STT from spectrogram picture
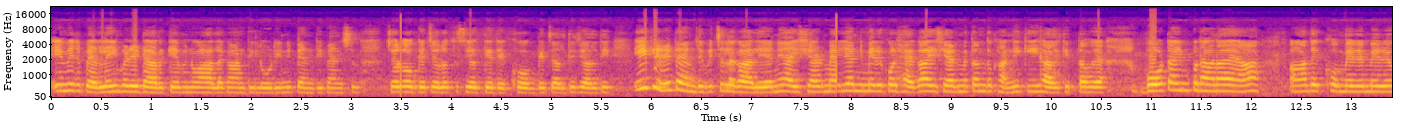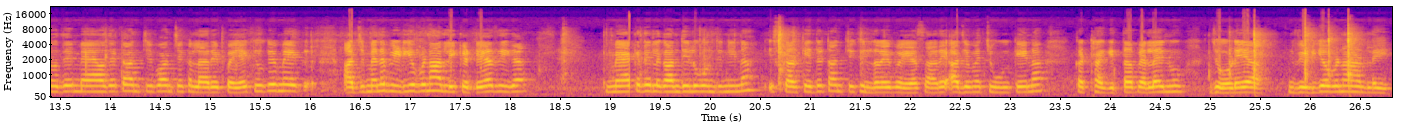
ਇਹ ਮੇਰੇ ਪਹਿਲਾਂ ਹੀ ਬੜੇ ਡਰ ਕੇ ਮੈਨੂੰ ਆਹ ਲਗਾਉਣ ਦੀ ਲੋੜ ਹੀ ਨਹੀਂ ਪੈਂਦੀ ਪੈਨਸਲ ਚਲੋ ਅੱਗੇ ਚਲੋ, ਤੁਸੀਂ ਅੱਗੇ ਦੇਖੋ, ਅੱਗੇ ਚਲਦੀ ਚਲਦੀ। ਇਹ ਕਿਹੜੇ ਟਾਈਮ ਦੇ ਵਿੱਚ ਲਗਾ ਲਿਆ ਨੇ ਆਈ ਸ਼ੈਡ ਮੈਂ ਲਿਆਨੀ ਮੇਰੇ ਕੋਲ ਹੈਗਾ ਆਈ ਸ਼ੈਡ ਮੈਂ ਤੁਹਾਨੂੰ ਦਿਖਾਣੀ ਕੀ ਹਾਲ ਕੀਤਾ ਹੋਇਆ। ਬਹੁਤ ਟਾਈਮ ਪੁਰਾਣਾ ਆ। ਆਹ ਦੇਖੋ, ਮੇਰੇ ਮੇਰੇ ਉਹਦੇ, ਮੈਂ ਉਹਦੇ ਢਾਂਚੇ ਭਾਂਚੇ ਖਲਾਰੇ ਪਏ ਆ, ਕਿਉਂਕਿ ਮੈਂ ਅੱਜ ਮੈਂ ਨਾ ਵੀਡੀਓ ਬਣਾਉਣ ਲਈ ਕੱਢਿਆ ਸੀਗਾ। ਮੈਂ ਕਿਤੇ ਲਗਾਉਂਦੀ ਲਗਾਉਂਦੀ ਨਹੀਂ ਨਾ, ਇਸ ਕਰਕੇ ਇਹਦੇ ਢਾਂਚੇ ਖਿਲਰੇ ਪਏ ਆ ਸਾਰੇ। ਅੱਜ ਮੈਂ ਚੂਕ ਕੇ ਨਾ ਇਕੱਠਾ ਕੀਤਾ, ਪਹਿਲਾਂ ਇਹਨੂੰ ਜੋੜਿਆ ਵੀਡੀਓ ਬਣਾਉਣ ਲਈ।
